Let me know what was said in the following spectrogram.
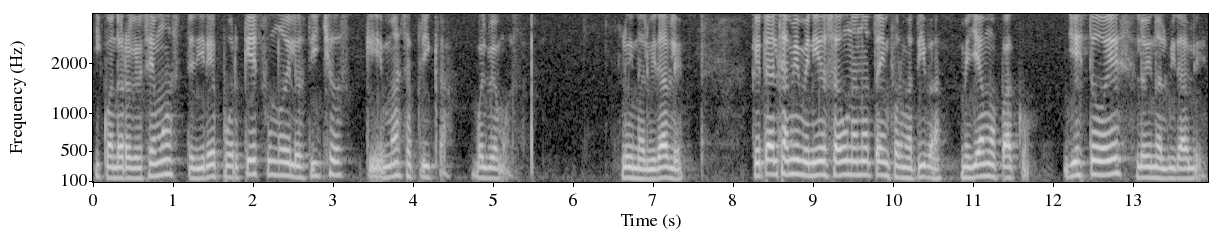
Y cuando regresemos te diré por qué es uno de los dichos que más aplica. Volvemos. Lo inolvidable. ¿Qué tal? Sean bienvenidos a una nota informativa. Me llamo Paco y esto es lo inolvidable.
